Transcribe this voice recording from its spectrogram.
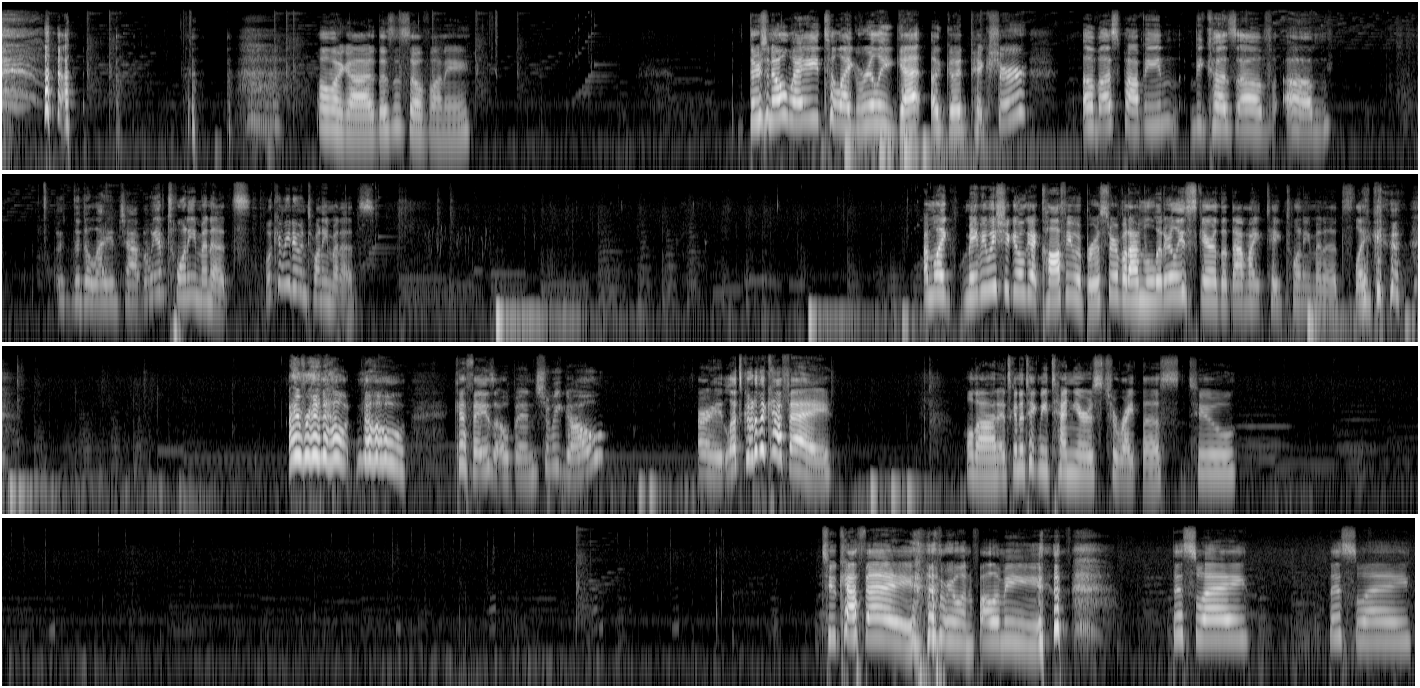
oh my god, this is so funny. there's no way to like really get a good picture of us popping because of um the delay in chat, but we have 20 minutes. What can we do in 20 minutes? I'm like, maybe we should go get coffee with Brewster, but I'm literally scared that that might take 20 minutes. Like, I ran out. No. Cafe's open. Should we go? Alright, let's go to the cafe. Hold on. It's gonna take me 10 years to write this. Two... To cafe! Everyone, follow me! this way! This way!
